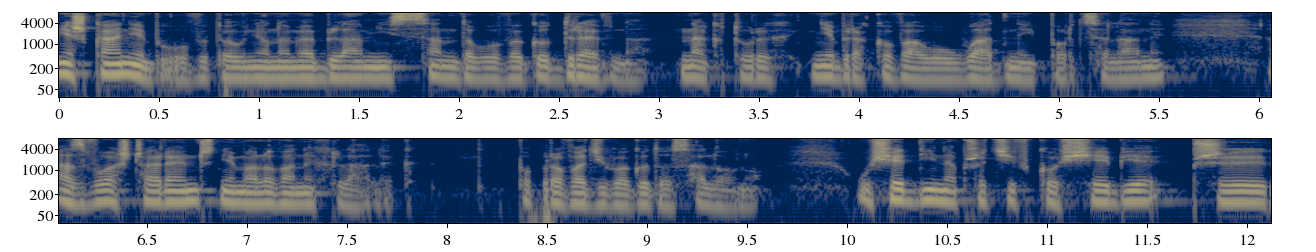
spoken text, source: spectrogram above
Mieszkanie było wypełnione meblami z sandałowego drewna, na których nie brakowało ładnej porcelany, a zwłaszcza ręcznie malowanych lalek. Poprowadziła go do salonu. Usiedli naprzeciwko siebie przy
